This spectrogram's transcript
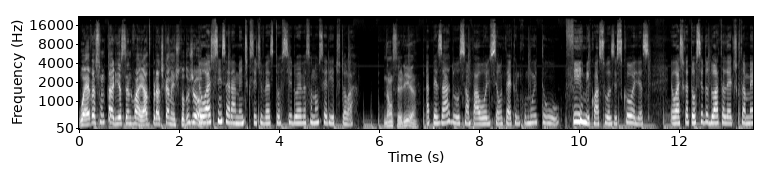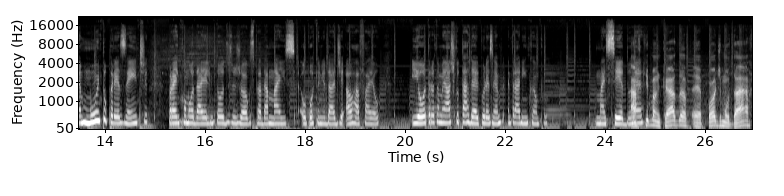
o Everson estaria sendo vaiado praticamente todo jogo. Eu acho sinceramente que se tivesse torcido, o Everson não seria titular. Não seria? Apesar do São Paulo ser um técnico muito firme com as suas escolhas, eu acho que a torcida do Atlético também é muito presente para incomodar ele em todos os jogos, para dar mais oportunidade ao Rafael. E outra também acho que o Tardelli, por exemplo, entraria em campo mais cedo, A né? arquibancada é, pode mudar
